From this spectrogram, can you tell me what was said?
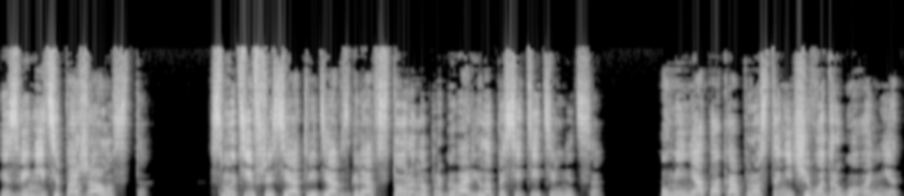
«Извините, пожалуйста». Смутившись и отведя взгляд в сторону, проговорила посетительница. «У меня пока просто ничего другого нет.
